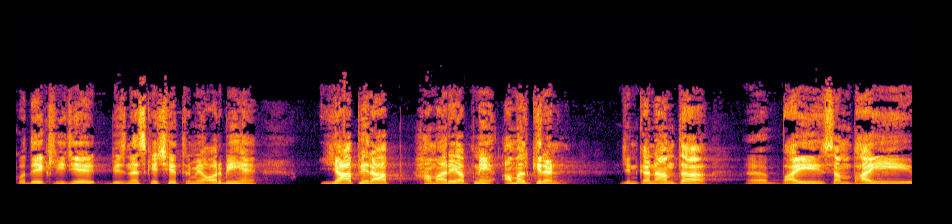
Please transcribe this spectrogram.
को देख लीजिए बिज़नेस के क्षेत्र में और भी हैं, या फिर आप हमारे अपने अमल किरण, जिनका नाम था भाई, सम भाई,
